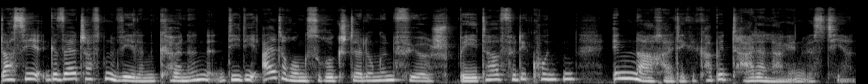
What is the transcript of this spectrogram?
dass Sie Gesellschaften wählen können, die die Alterungsrückstellungen für später für die Kunden in nachhaltige Kapitalanlage investieren.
